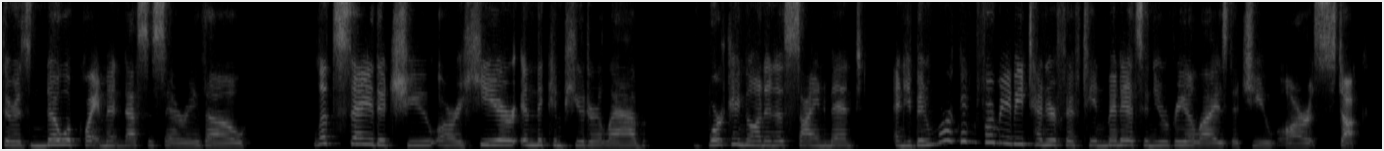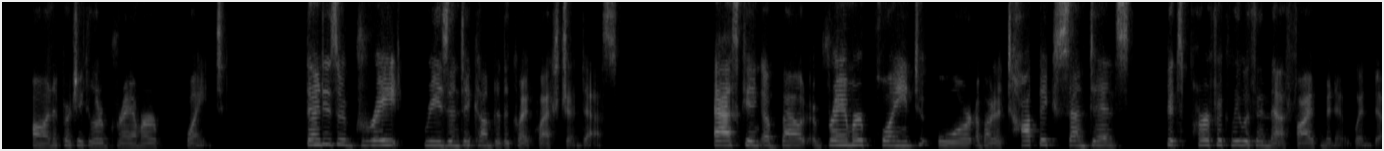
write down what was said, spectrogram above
There is no appointment necessary, though. Let's say that you are here in the computer lab working on an assignment and you've been working for maybe 10 or 15 minutes and you realize that you are stuck on a particular grammar point. That is a great reason to come to the quick question desk. Asking about a grammar point or about a topic sentence fits perfectly within that five minute window.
